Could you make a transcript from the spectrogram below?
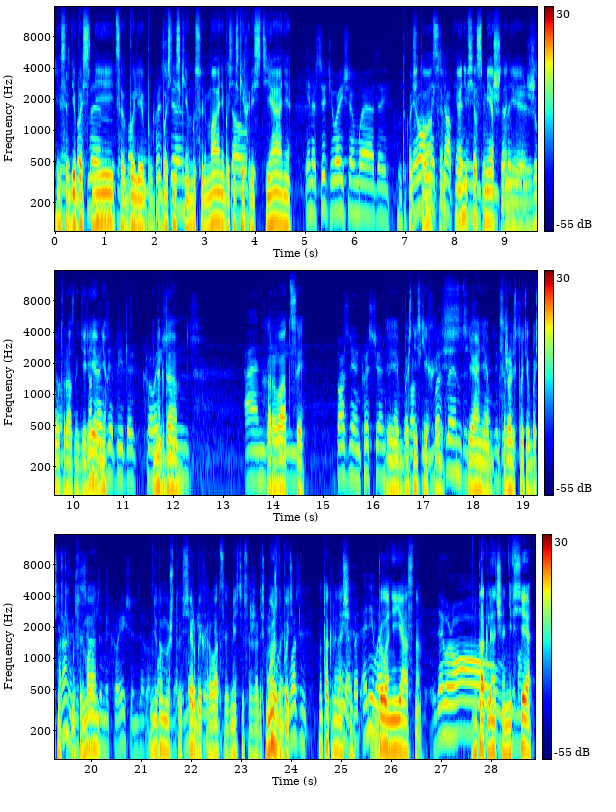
И среди боснийцев были боснийские муссульмане, боснийские христиане — в такой ситуации. И они все смешаны, они живут в разных деревнях. Иногда хорватцы и боснийские христиане сражались против боснийских мусульман. Не думаю, что сербы и хорватцы вместе сражались. Может быть, но так или иначе, было неясно. Но так или иначе, они все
